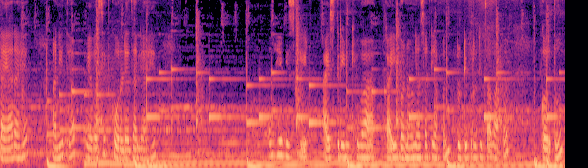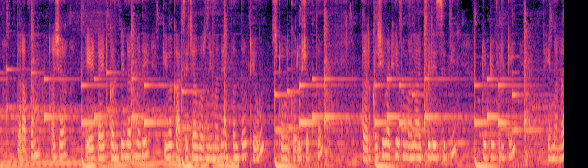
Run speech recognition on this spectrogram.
तयार आहेत आणि त्या व्यवस्थित कोरड्या झाल्या आहेत. पण हे बिस्किट आईस्क्रीम किंवा काही बनवण्यासाठी आपण टुटी फ्रुटीचा वापर करतो. तर आपण अशा एअरटाईट कंटेनरमध्ये किंवा काचेच्या बरणीमध्ये आपण तो ठेवून स्टोअर करू शकतो. तर कशी वाटली तुम्हाला आजची रेसिपी? टुटी फ्रुटी हे मला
